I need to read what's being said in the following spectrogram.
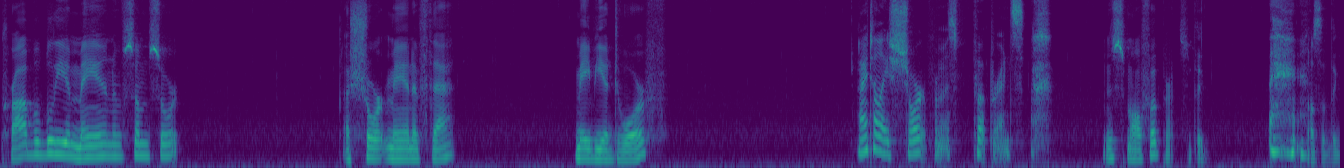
probably a man of some sort. A short man, if that. Maybe a dwarf. I tell he's short from his footprints. And small footprints. also, the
